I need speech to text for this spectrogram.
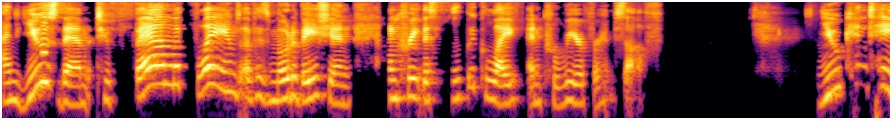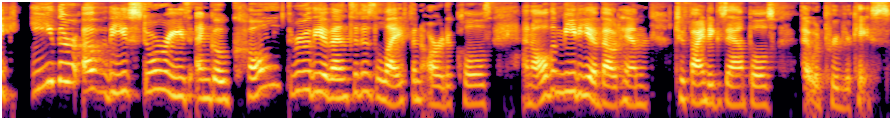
and used them to fan the flames of his motivation and create this epic life and career for himself? You can take either of these stories and go comb through the events of his life and articles and all the media about him to find examples that would prove your case,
